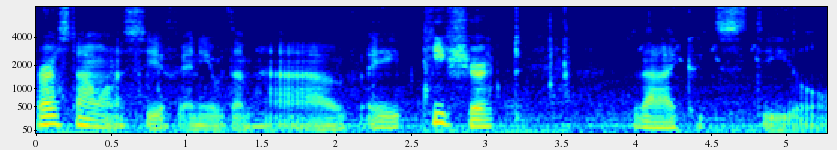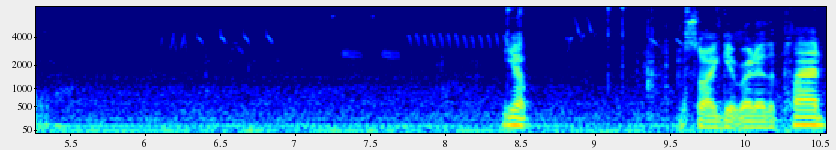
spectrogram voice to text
First, I want to see if any of them have a t-shirt that I could steal. Yep. So I get rid of the plaid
